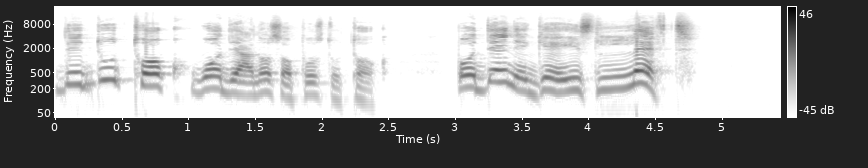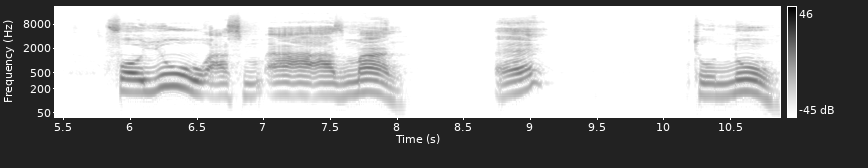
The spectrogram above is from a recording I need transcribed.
they do talk what they are not supposed to talk. But then again, it's left for you as, uh, as man eh, to know,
